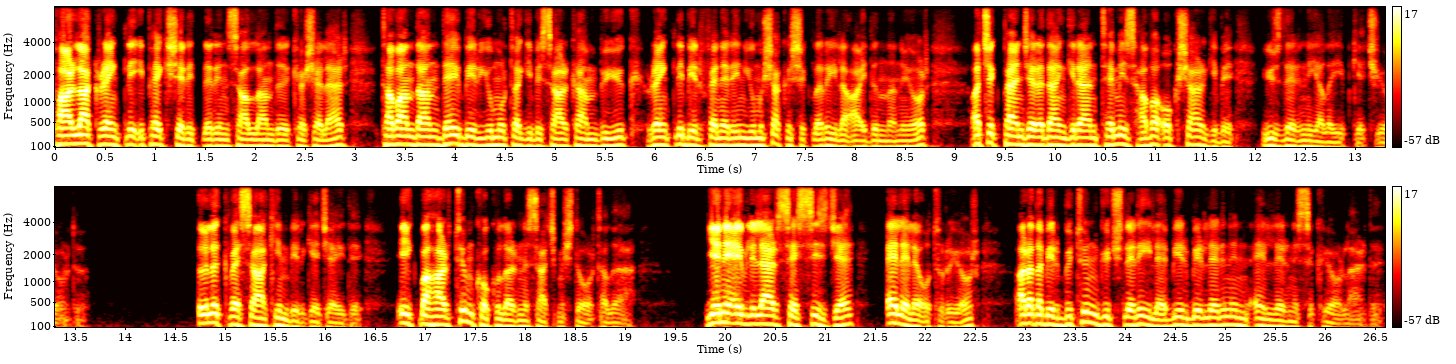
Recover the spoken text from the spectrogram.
Parlak renkli ipek şeritlerin sallandığı köşeler, tavandan dev bir yumurta gibi sarkan büyük, renkli bir fenerin yumuşak ışıklarıyla aydınlanıyor, açık pencereden giren temiz hava okşar gibi yüzlerini yalayıp geçiyordu. Ilık ve sakin bir geceydi. İlkbahar tüm kokularını saçmıştı ortalığa. Yeni evliler sessizce, el ele oturuyor, arada bir bütün güçleriyle birbirlerinin ellerini sıkıyorlardı.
